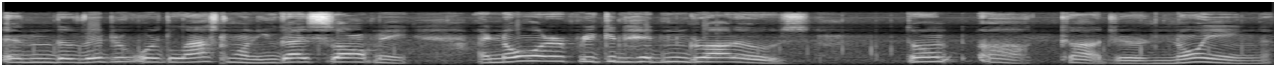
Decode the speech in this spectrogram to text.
in the video or the last one, you guys saw me. I know what are freaking hidden grottos. Don't, oh god, you're annoying.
